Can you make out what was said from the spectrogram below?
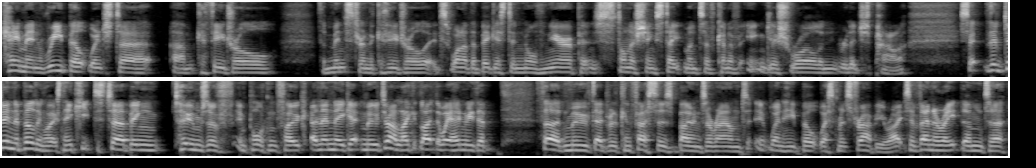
came in, rebuilt Winchester um, Cathedral, the Minster and the Cathedral. It's one of the biggest in Northern Europe. An astonishing statement of kind of English royal and religious power. So they're doing the building works and they keep disturbing tombs of important folk and then they get moved around, like, like the way Henry III moved Edward Confessor's bones around when he built Westminster Abbey, right? To venerate them, to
